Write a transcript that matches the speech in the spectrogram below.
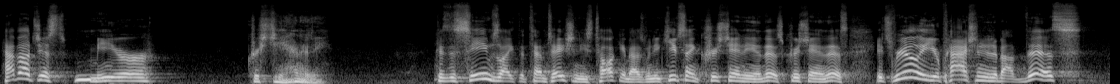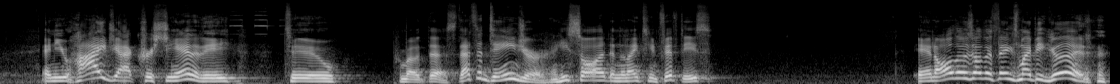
how about just mere Christianity? Because it seems like the temptation he's talking about is when you keep saying Christianity and this, Christianity and this, it's really you're passionate about this, and you hijack Christianity to promote this. That's a danger, and he saw it in the 1950s. And all those other things might be good,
